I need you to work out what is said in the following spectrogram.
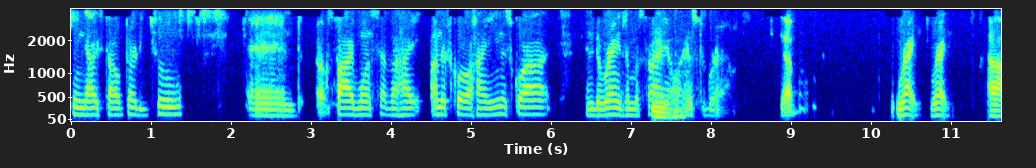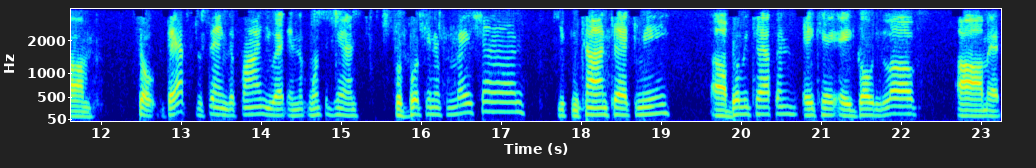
King Iced Out 32 and uh, 517 hy- underscore Hyena Squad and Deranged and Messiah mm-hmm. on Instagram. Yep. Right, right. Um, so that's the thing to find you at. And once again, for booking information, you can contact me, uh, Billie Tappin, a.k.a. Goldie Love, um, at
